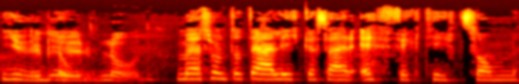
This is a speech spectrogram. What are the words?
Djurblod. djurblod. Men jag tror inte att det är lika så här effektivt som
